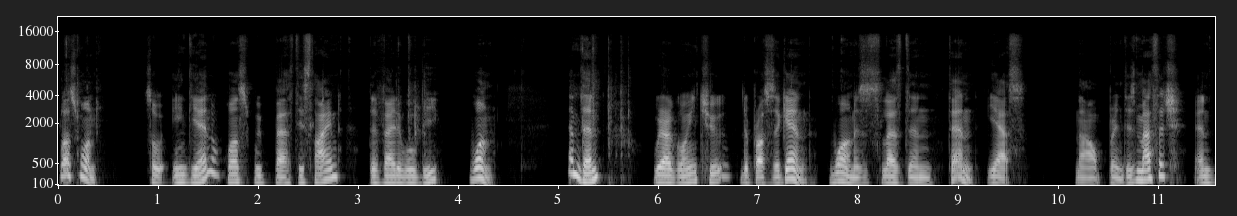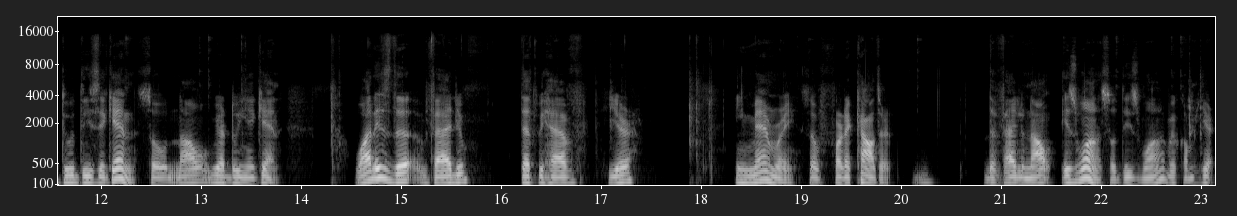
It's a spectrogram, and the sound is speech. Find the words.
plus 1. So in the end, once we pass this line, the value will be 1. And then we are going to the process again. 1 is less than 10, yes. Now print this message and do this again. So now we are doing again. What is the value that we have here in memory? So for the counter, the value now is 1. So this 1 will come here.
